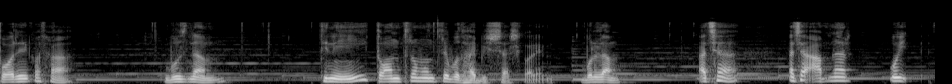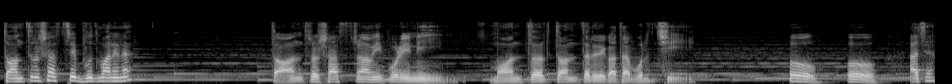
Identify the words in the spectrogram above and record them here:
পরের কথা, বুঝলাম, তিনি তন্ত্রমন্ত্রে বোধহয় বিশ্বাস করেন। বললাম আচ্ছা আচ্ছা আপনার ওই তন্ত্রশাস্ত্রে ভূত মানে না? তন্ত্রশাস্ত্র আমি পড়িনি মন্ত্র তন্ত্রের কথা বলছি। ও ও আচ্ছা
